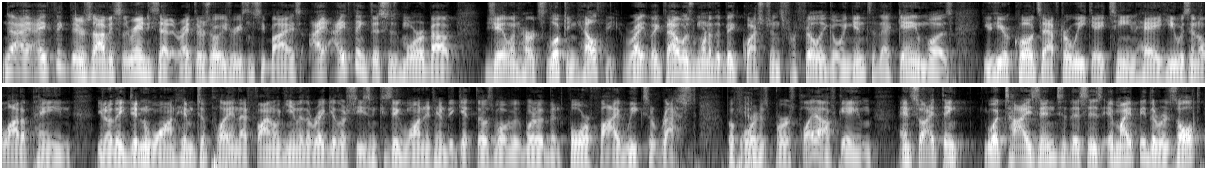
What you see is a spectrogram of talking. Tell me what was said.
No, I, I, think there's obviously Randy said it right. There's always recency bias. I, I think this is more about Jalen Hurts looking healthy, right? Like that was one of the big questions for Philly going into that game was you hear quotes after week 18, hey, he was in a lot of pain. You know, they didn't want him to play in that final game of the regular season because they wanted him to get those what would have been four or five weeks of rest before his first playoff game. And so I think what ties into this is it might be the result,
